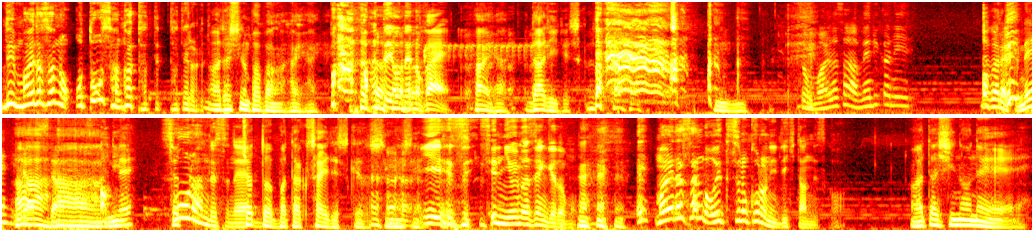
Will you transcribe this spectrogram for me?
で前田さんのお父さんが建て建てられた私のパパが、はいはい。パって呼んでんのかいはいはい。 daddy ですか ら。うんうん、そう前田さんアメリカにだからですねいあらっしゃるんですねそうなんですねちょっとバタ臭いですけど、すみません。いえ全然匂いませんけどもえ前田さんがおいくつの頃にできたんですか？私のね、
